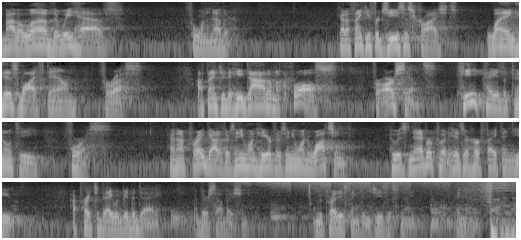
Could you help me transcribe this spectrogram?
by the love that we have for one another. God, I thank you for Jesus Christ laying his life down for us. I thank you that he died on the cross for our sins. He paid the penalty for us. And I pray, God, if there's anyone here, if there's anyone watching who has never put his or her faith in you, I pray today would be the day of their salvation. And we pray these things in Jesus' name. Amen.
